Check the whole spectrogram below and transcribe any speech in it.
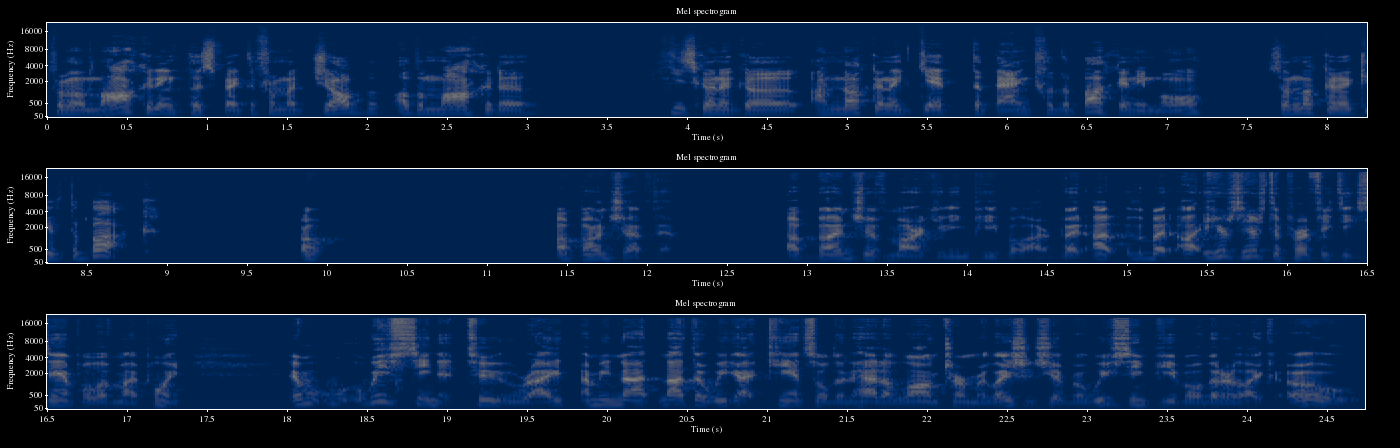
from a marketing perspective, from a job of a marketer, he's going to go. I'm not going to get the bang for the buck anymore, so I'm not going to give the buck. Oh, a bunch of them, a bunch of marketing people are. But uh, but uh, here's here's the perfect example of my point and we've seen it too right? I mean not not that we got canceled and had a long-term relationship but we've seen people that are like oh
